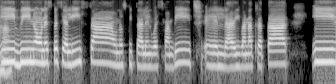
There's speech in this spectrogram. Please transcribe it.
y vino un especialista a un hospital en West Palm Beach, eh, la iban a tratar y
